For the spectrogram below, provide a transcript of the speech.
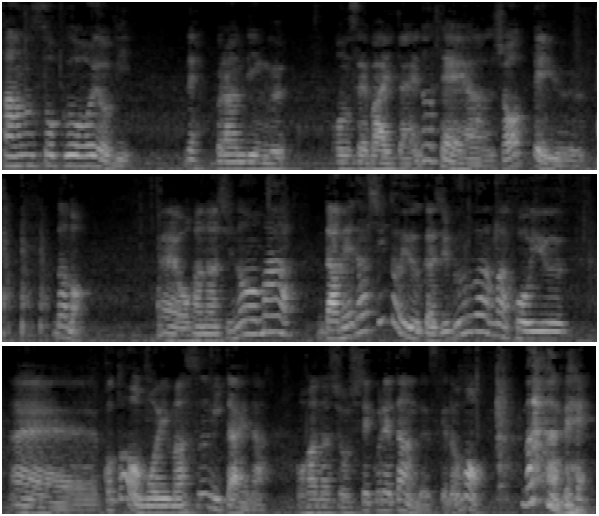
反則及び、ね、ブランディング、音声媒体の提案書っていうのの、えー、お話の、まあ、ダメ出しというか、自分はまあこういう、えー、ことを思いますみたいなお話をしてくれたんですけども、まあね、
